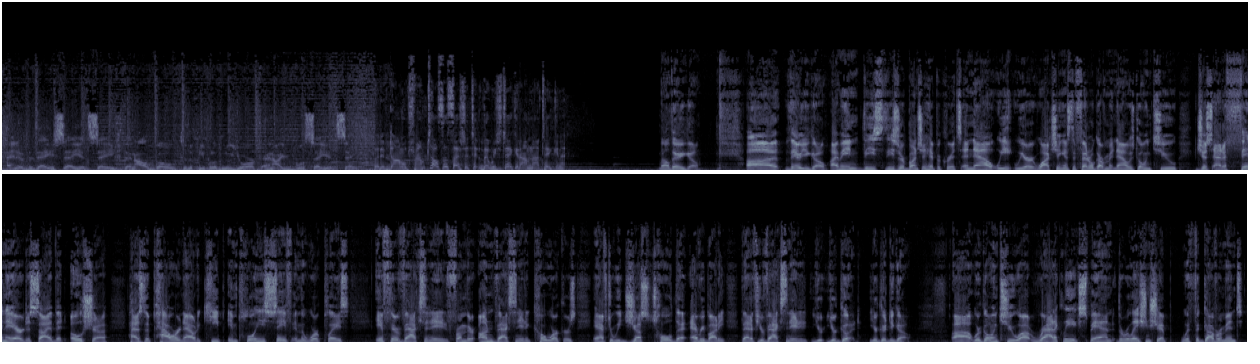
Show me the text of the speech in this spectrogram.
And if they say it's safe, then I'll go to the people of New York and I will say it's safe. But if Donald Trump tells us I should ta- that we should take it, I'm not taking it. Well, there you go. Uh, there you go. I mean, these these are a bunch of hypocrites, and now we we are watching as the federal government now is going to just out of thin air decide that OSHA has the power now to keep employees safe in the workplace if they're vaccinated from their unvaccinated coworkers. After we just told that everybody that if you're vaccinated, you're you're good, you're good to go. uh, we're going to uh, radically expand the relationship with the government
